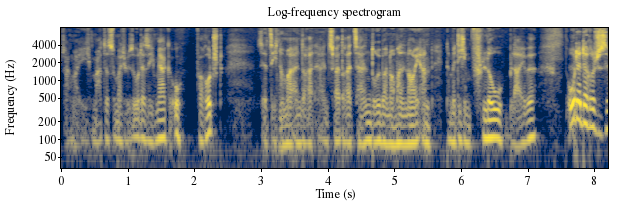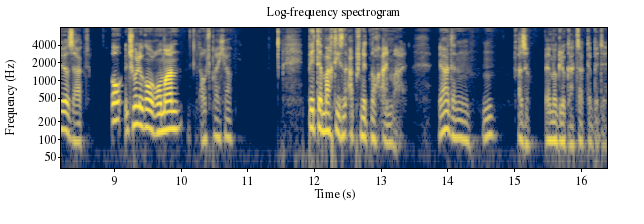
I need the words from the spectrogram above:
Sag mal, ich mache das zum Beispiel so, dass ich merke, oh, verrutscht. Setze ich nochmal ein, ein, zwei, drei Zeilen drüber nochmal neu an, damit ich im Flow bleibe. Oder der Regisseur sagt, oh, Entschuldigung, Roman, Lautsprecher, bitte mach diesen Abschnitt noch einmal. Ja, dann hm, also, wenn man Glück hat, sagt er bitte.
